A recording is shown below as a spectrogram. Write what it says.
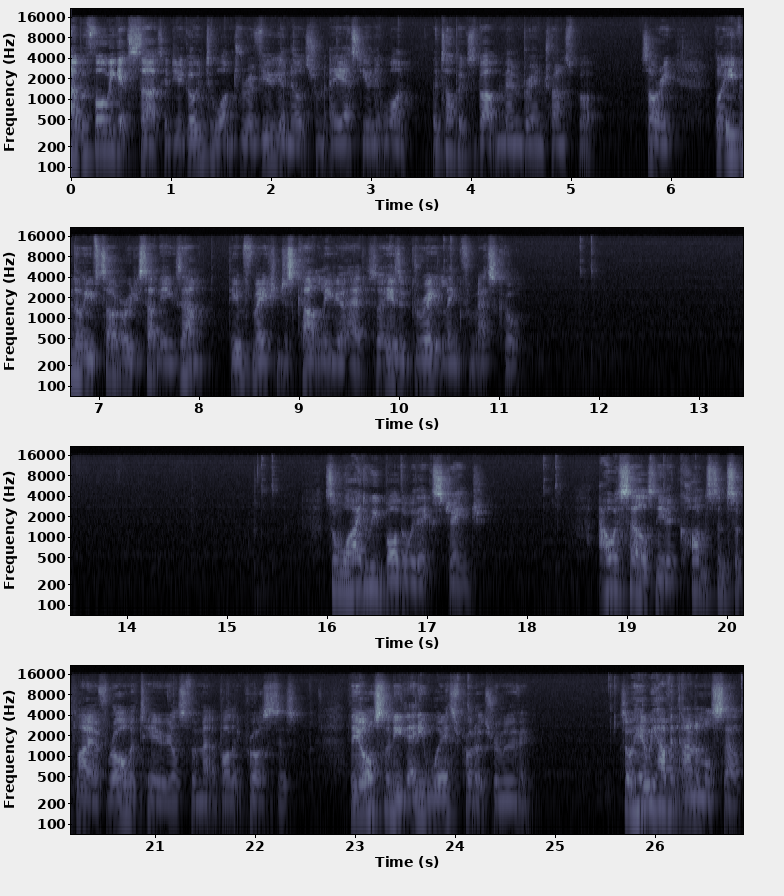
Now before we get started, you're going to want to review your notes from AS Unit 1. The topic's about membrane transport. Sorry, but even though you've already sat the exam, the information just can't leave your head, so here's a great link from S-cool. So why do we bother with exchange? Our cells need a constant supply of raw materials for metabolic processes. They also need any waste products removing. So here we have an animal cell.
